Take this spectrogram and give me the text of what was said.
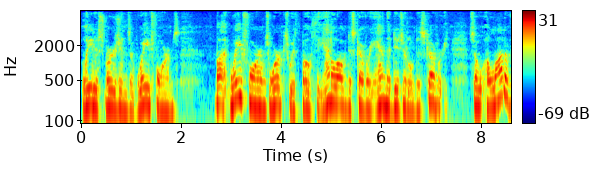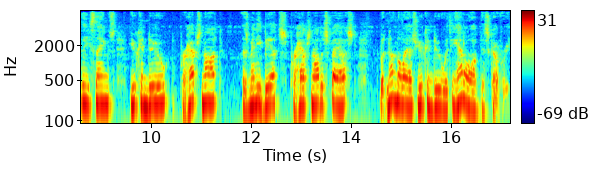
latest versions of waveforms but waveforms works with both the analog discovery and the digital discovery. So a lot of these things you can do, perhaps not as many bits, perhaps not as fast, but nonetheless you can do with the analog discovery.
